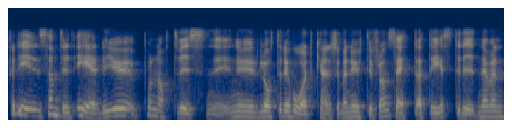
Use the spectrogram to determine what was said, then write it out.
För det, samtidigt är det ju på något vis, nu låter det hårt kanske, men utifrån sett att det är strid. Nej, men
